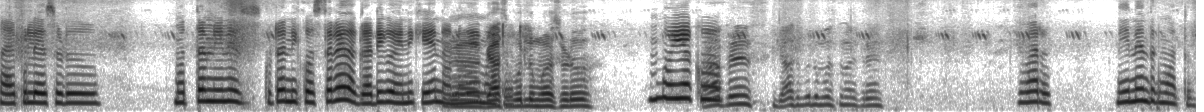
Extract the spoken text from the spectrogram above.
పైపులు వేసుడు. మొత్తం నేనే చూసుకుంటా. నీకు వస్తలేదా గడ్డి కోయనికే? నన్ను గ్యాస్ బుడ్లు మోసుడు. మొయ్యకు. ఫ్రెండ్స్ గ్యాస్ బుడ్లు మోస్తున్నాయి ఫ్రెండ్స్. ఎవరు? నేనెందుకు మొత్తం?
